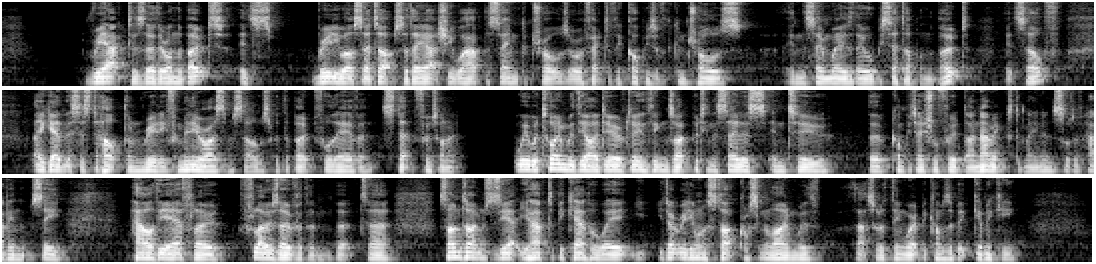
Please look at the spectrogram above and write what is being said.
react as though they're on the boat. It's really well set up, so they actually will have the same controls or effectively copies of the controls in the same way as they will be set up on the boat itself. Again, this is to help them really familiarize themselves with the boat before they ever step foot on it. We were toying with the idea of doing things like putting the sailors into the computational fluid dynamics domain and sort of having them see how the airflow flows over them. But uh, sometimes yeah, you have to be careful where you, you don't really want to start crossing a line with that sort of thing where it becomes a bit gimmicky.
